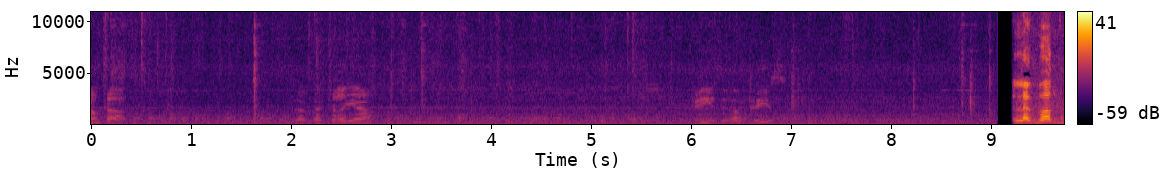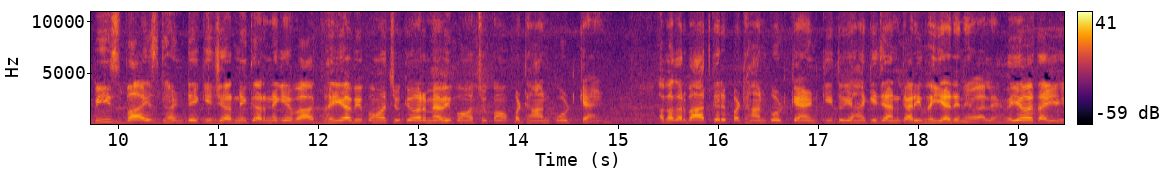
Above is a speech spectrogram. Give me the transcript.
काम था। जब तक चला गया। ट्रीज देखो ट्रीज लगभग 20-22 घंटे की जर्नी करने के बाद भैया भी पहुँच चुके हैं और मैं भी पहुँच चुका हूँ पठानकोट कैंट। अब अगर बात करें पठानकोट कैंट की तो यहाँ की जानकारी भैया देने वाले हैं। भैया बताइए।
